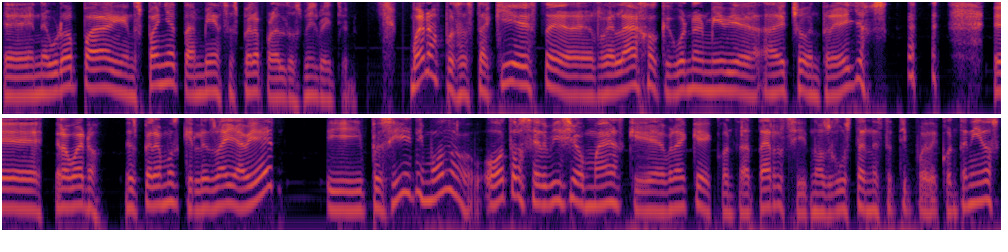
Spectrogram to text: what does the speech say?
En Europa y en España también se espera para el 2021. Bueno, pues hasta aquí este relajo que Warner Media ha hecho entre ellos. Eh, pero bueno, esperemos que les vaya bien. Y pues sí, ni modo. Otro servicio más que habrá que contratar si nos gustan este tipo de contenidos.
